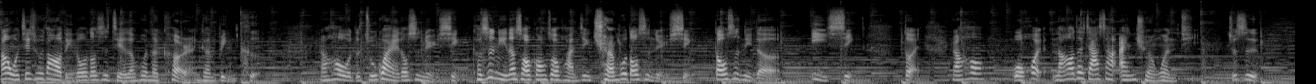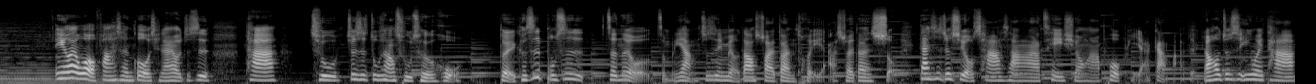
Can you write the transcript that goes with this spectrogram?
然后我接触到顶多都是结了婚的客人跟宾客。然后我的主管也都是女性，可是你那时候工作环境全部都是女性，都是你的异性，对。然后我会，然后再加上安全问题，就是因为我有发生过，我前男友就是他出就是路上出车祸。对，可是不是真的有怎么样，就是没有到摔断腿啊、摔断手，但是就是有擦伤啊、脆胸啊、破皮啊、干嘛的。然后就是因为他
